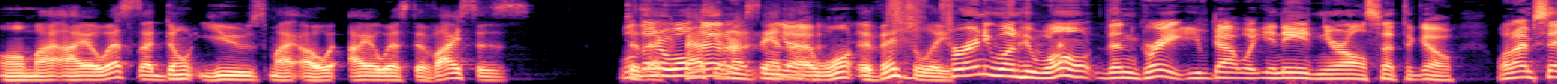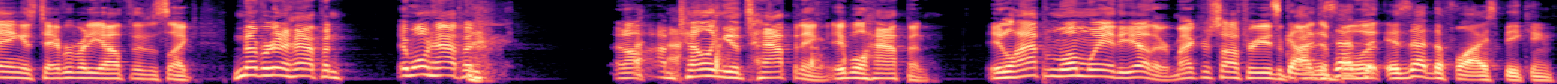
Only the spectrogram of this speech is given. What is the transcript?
on my iOS. I don't use my iOS devices. Well, then it won't capacity. matter. I'm not saying that I won't eventually. For anyone who won't, then great. You've got what you need and you're all set to go. What I'm saying is to everybody out there that's like, never going to happen. It won't happen. and I- I'm telling you, it's happening. It will happen. It'll happen one way or the other. Microsoft will either Scott, bite the is that, bullet. the, is that the fly speaking?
